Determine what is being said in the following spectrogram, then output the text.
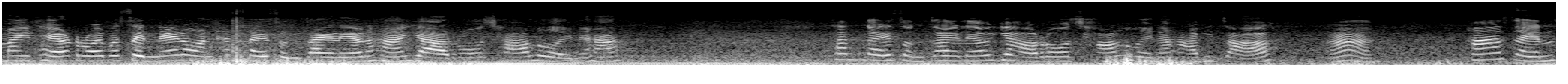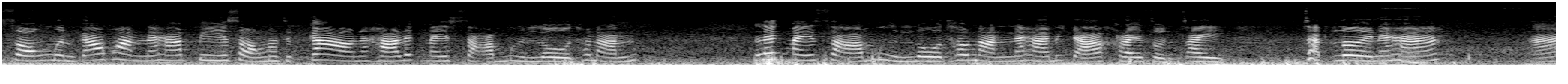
ไม่แท้ร้อยเปอร์เซ็นแน่นอนท่านใดสนใจแล้วนะคะ อย่ารอช้าเลยนะคะ ท่านใดสนใจแล้วอย่ารอช้าเลยนะคะพี่จ๋าอ่าห้าแสนสองหมื่นเก้าพันนะคะปีสองพันสิบเก้านะคะ เลขในสามหมื่นโลเท่านั้น เลขในสามหมื่นโลเท่านั้นนะคะพี่จ๋าใครสนใจจัดเลยนะคะอ่า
